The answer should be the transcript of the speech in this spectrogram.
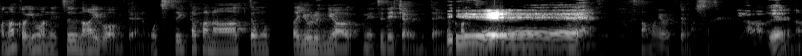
あなんか今熱ないわみたいな、落ち着いたかなって思った夜には熱出ちゃうみたいなえでえさまよってましたね。やべえな。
